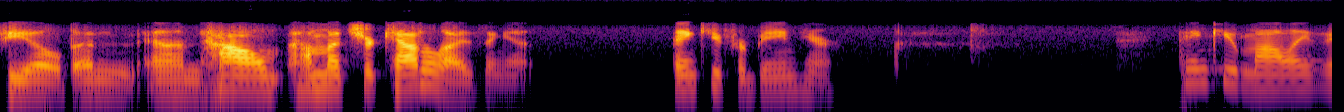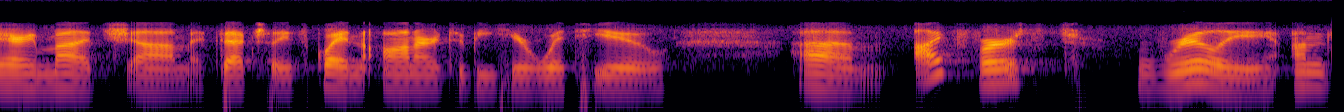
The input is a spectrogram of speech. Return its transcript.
field and, and how, how much you're catalyzing it. Thank you for being here. Thank you, Molly, very much. Um, it's actually it's quite an honor to be here with you. Um, I first really un-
